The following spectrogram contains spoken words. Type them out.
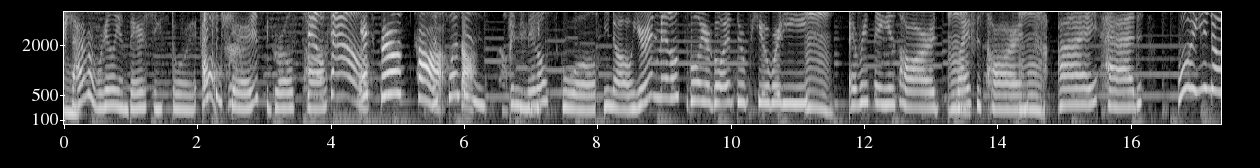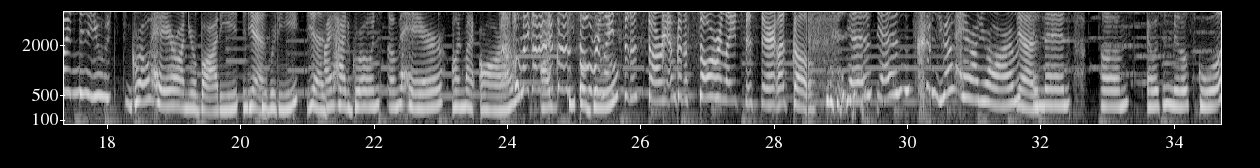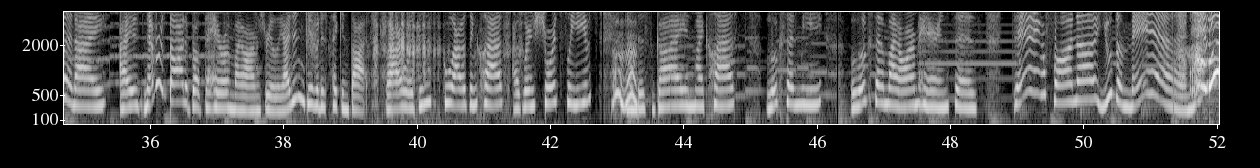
Actually, I have a really embarrassing story. I Oh. can share it. It's the girls' talk. tell. tell. It's girls talk. This was in, in middle school. You know, you're in middle school, you're going through puberty. Mm, Everything is hard. Mm. Life is hard. mm. I had, well, you know, you grow hair on your body in Yes. puberty. Yes. I had grown some hair on my arm. Oh my god, as so do. relates to the sister. Let's go. yes, yes. You have hair on your arms. Yes. And then um I was in middle school and I I never thought about the hair on my arms really. I didn't give it a second thought. But I was in school, I was in class, I was wearing short sleeves, and this guy in my class looks at me, looks at my arm hair and says, Dang, Fauna, you the man.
